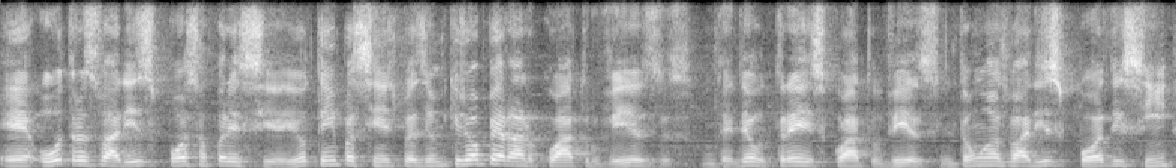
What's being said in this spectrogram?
é, outras varizes possam aparecer. Eu tenho pacientes, por exemplo, que já operaram quatro vezes, entendeu? Três, quatro vezes. Então as varizes podem sim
